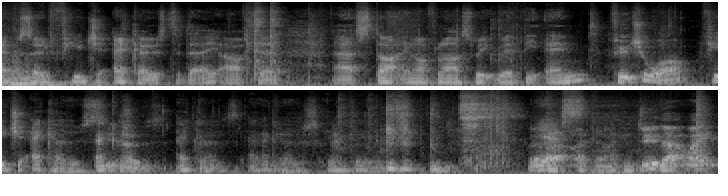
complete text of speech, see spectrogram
episode Future Echoes today after uh, starting off last week with the end. Future what? Future Echoes. Echoes. Echoes. Echoes. Indeed. Well, yes. I, can- I can do that. Wait,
